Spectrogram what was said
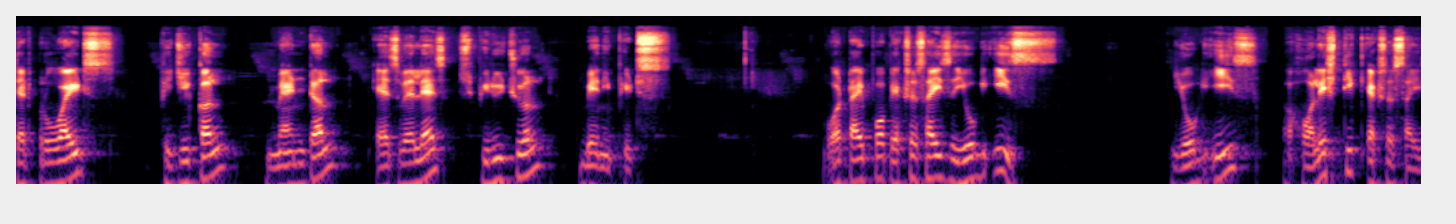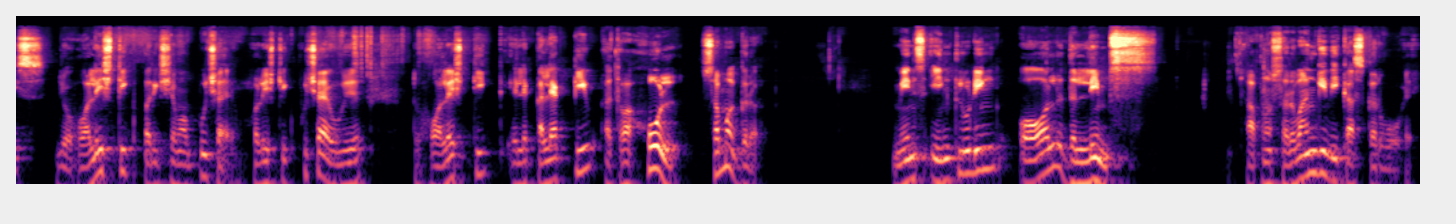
that provides physical mental as well as spiritual benefits What type of exercise yoga is? Yoga is a holistic exercise જો હોલિસ્ટિક પરીક્ષામાં પૂછાય હોલિસ્ટિક પૂછાય એવું છે તો હોલિસ્ટિક એટલે કલેક્ટિવ અથવા હોલ સમગ્ર. Means including all the limbs આપણો સર્વાંગી વિકાસ કરવો હોય.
